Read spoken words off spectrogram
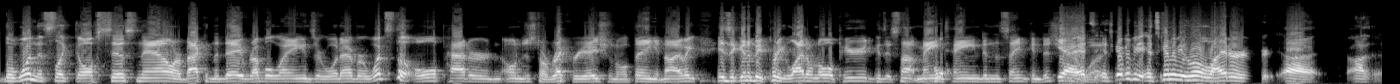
the one that's like off cis now, or back in the day, Rebel Lanes or whatever. What's the oil pattern on just a recreational thing and night? I mean, is it going to be pretty light on oil period because it's not maintained in the same condition? yeah it's, it's gonna be it's gonna be a little lighter uh, uh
